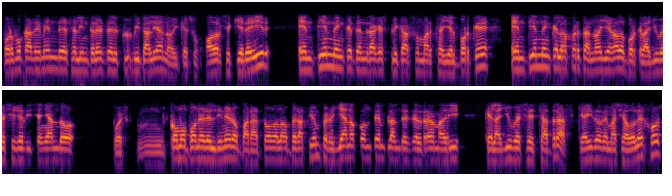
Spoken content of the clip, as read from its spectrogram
Por boca de Méndez el interés del club italiano y que su jugador se quiere ir, entienden que tendrá que explicar su marcha y el por qué, entienden que la oferta no ha llegado porque la Juve sigue diseñando pues mm, cómo poner el dinero para toda la operación, pero ya no contemplan desde el Real Madrid que la Juve se echa atrás, que ha ido demasiado lejos.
